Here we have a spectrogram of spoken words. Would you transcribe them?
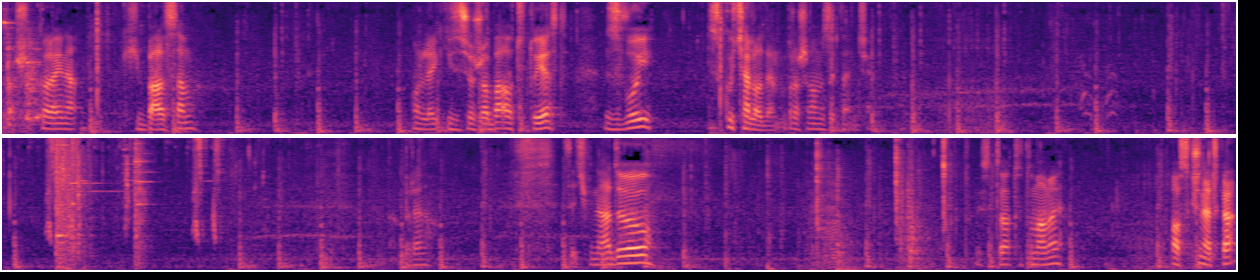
Proszę, kolejna. Jakiś balsam. Olejki z żożoba. O, tu jest? Zwój z kucia lodem. Proszę, mamy zaklęcie. Dobra. Zejdźmy na dół. Tu jest to, co tu mamy? O, skrzyneczka.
